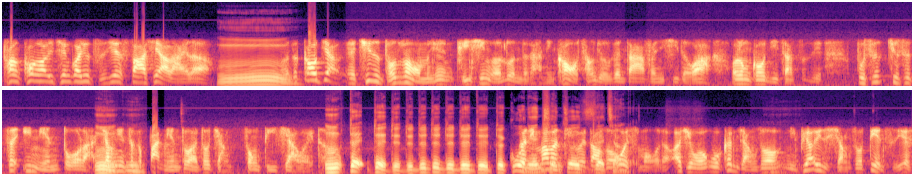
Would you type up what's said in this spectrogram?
碰碰到一千块就直接杀下来了，嗯，这高价，呃，其实投资上我们先平心而论的啦。你看我长久跟大家分析的话，我用高级杂志，不是就是这一年多了，将近这个半年多来都讲中低价位的。嗯，对对对对对对对对对对。那你慢慢体会到说为什么我的，而且我我更讲说，你不要一直想说电子业、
